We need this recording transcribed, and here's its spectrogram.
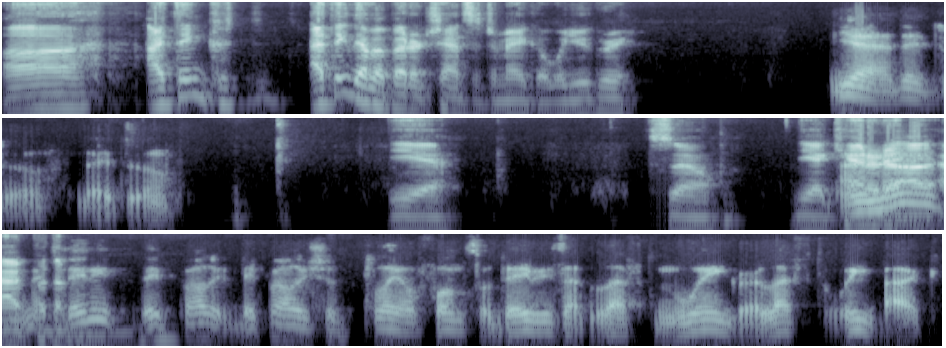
uh, I think I think they have a better chance at Jamaica. Would you agree? Yeah, they do. They do. Yeah. So yeah, Canada. I, I, I put them. They need. They probably. They probably should play Alphonso Davies at left wing or left wing back.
